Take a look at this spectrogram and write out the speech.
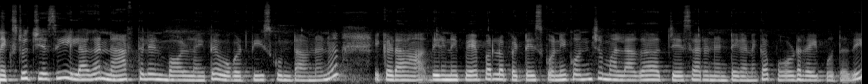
నెక్స్ట్ వచ్చేసి ఇలాగ నాఫ్తలిన్ బాల్ని అయితే ఒకటి తీసుకుంటా ఉన్నాను. ఇక్కడ దీనిని పేపర్లో పెట్టేసుకొని కొంచెం అలాగా చేశారనంటే కనుక పౌడర్ అయిపోతుంది.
